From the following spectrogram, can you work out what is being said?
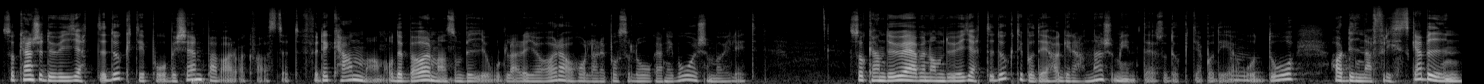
så kanske du är jätteduktig på att bekämpa varroakvalstret. För det kan man och det bör man som biodlare göra och hålla det på så låga nivåer som möjligt. Så kan du, även om du är jätteduktig på det, ha grannar som inte är så duktiga på det. Mm. Och då har dina friska bin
